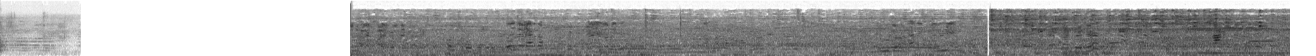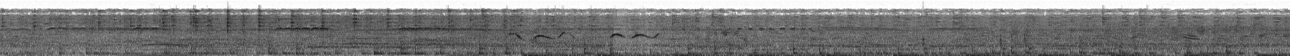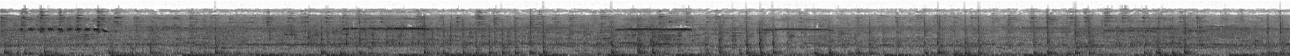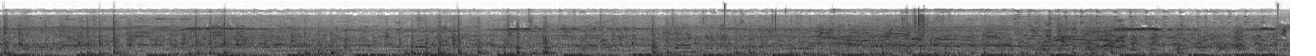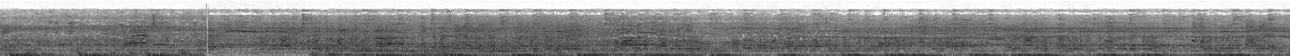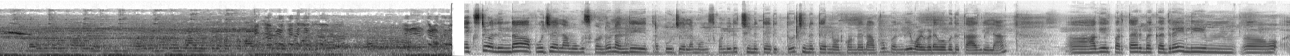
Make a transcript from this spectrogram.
ನೆಕ್ಸ್ಟು ಅಲ್ಲಿಂದ ಪೂಜೆ ಎಲ್ಲ ಮುಗಿಸ್ಕೊಂಡು, ನಂದಿ ಹತ್ರ ಪೂಜೆ ಎಲ್ಲ ಮುಗಿಸ್ಕೊಂಡು ಇಲ್ಲಿ ಚಿನ್ನತೇರಿತ್ತು. ಚಿನ್ನತೇರು ನೋಡಿಕೊಂಡೆ ನಾವು. ಬಂದ್ವಿ, ಒಳಗಡೆ ಹೋಗೋದಕ್ಕಾಗಲಿಲ್ಲ. ಹಾಗೆ ಇಲ್ಲಿ ಬರ್ತಾ ಇರಬೇಕಾದ್ರೆ ಇಲ್ಲಿ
